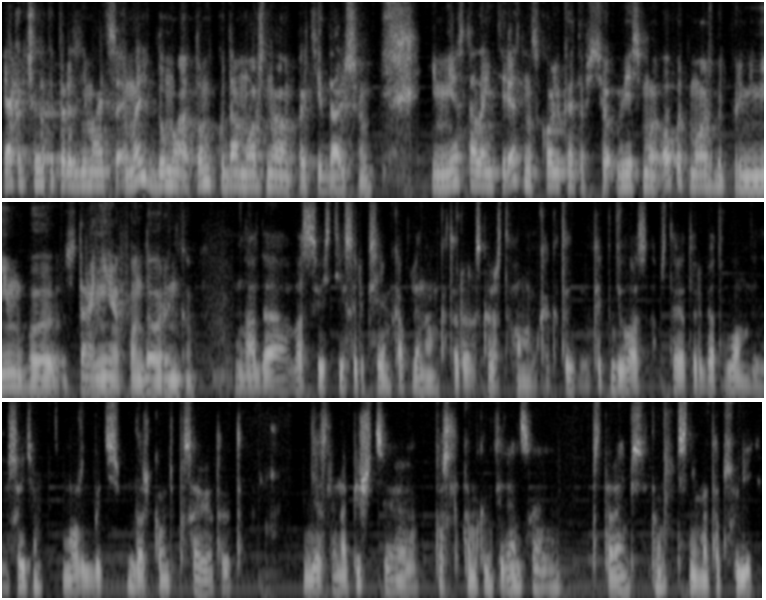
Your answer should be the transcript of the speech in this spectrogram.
Я как человек, который занимается ML, думаю о том, куда можно пойти дальше. И мне стало интересно, сколько это все, весь мой опыт может быть применим в стороне фондового рынка надо вас свести с Алексеем Каплиным, который расскажет вам, как, это, как дела обстоят у ребят в Лондоне с этим. Может быть, даже кого-нибудь посоветует. Если напишите после там конференции, постараемся там, с ним это обсудить.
